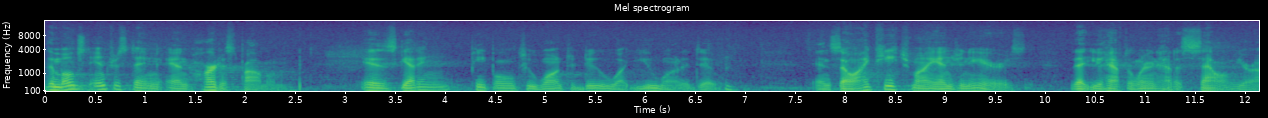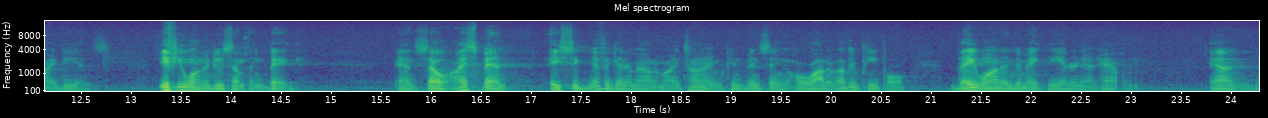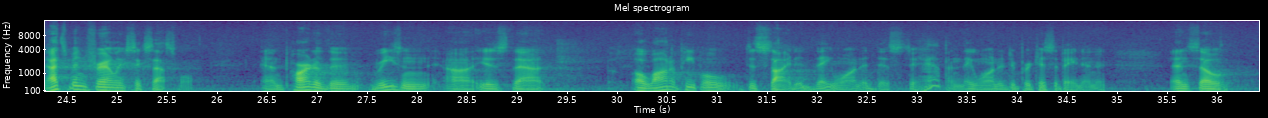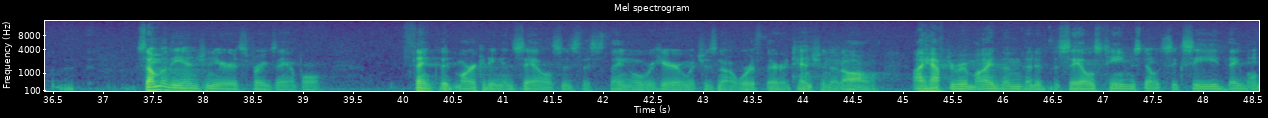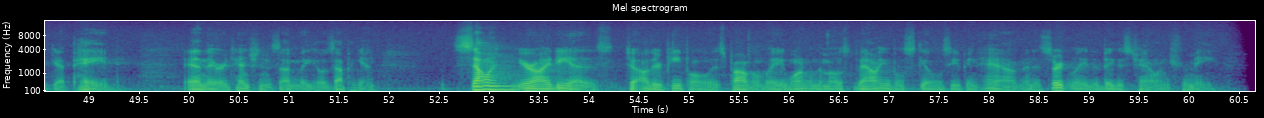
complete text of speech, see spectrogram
The most interesting and hardest problem is getting people to want to do what you want to do. And so I teach my engineers that you have to learn how to sell your ideas if you want to do something big. And so I spent a significant amount of my time convincing a whole lot of other people they wanted to make the internet happen. And that's been fairly successful. And part of the reason uh, is that a lot of people decided they wanted this to happen. They wanted to participate in it. And so some of the engineers, for example, think that marketing and sales is this thing over here which is not worth their attention at all. I have to remind them that if the sales teams don't succeed, they won't get paid. And their attention suddenly goes up again. Selling your ideas to other people is probably one of the most valuable skills you can have, and it's certainly the biggest challenge for me.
